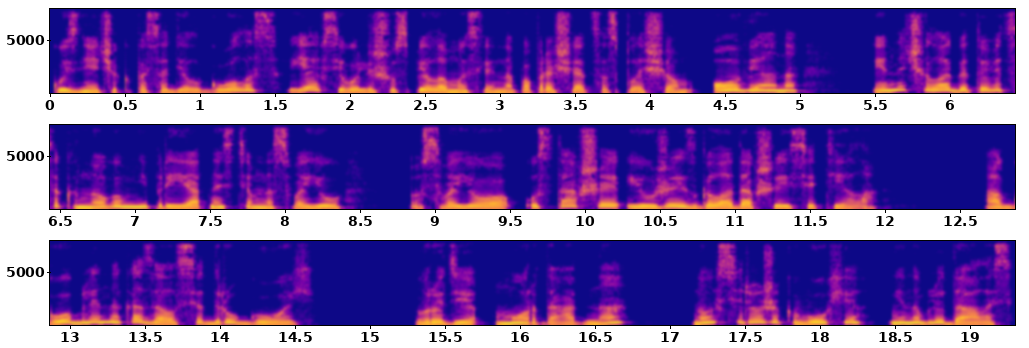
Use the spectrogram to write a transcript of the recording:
Кузнечик посадил голос, я всего лишь успела мысленно попрощаться с плащом Овиана и начала готовиться к новым неприятностям на свою... свое уставшее и уже изголодавшееся тело. А гоблин оказался другой. Вроде морда одна, но сережек в ухе не наблюдалось,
